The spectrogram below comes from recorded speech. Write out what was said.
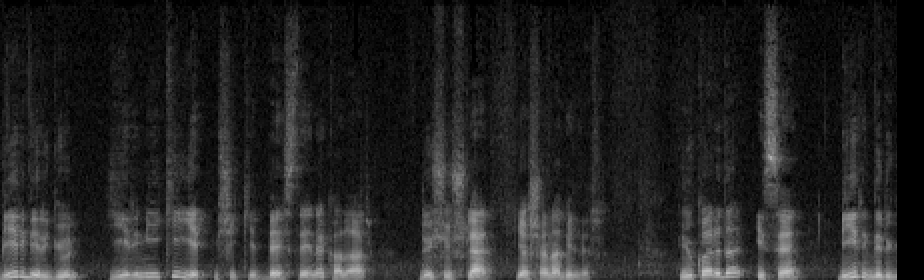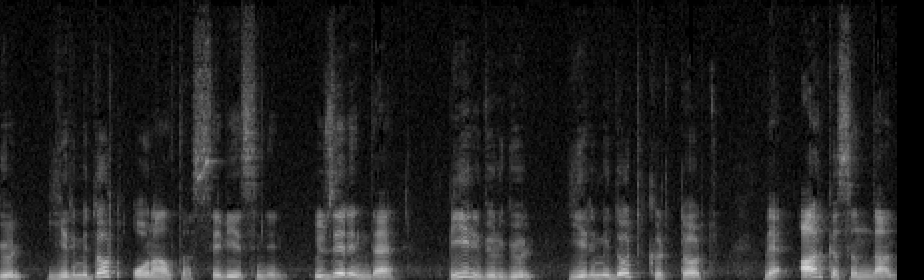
1,2272 desteğine kadar düşüşler yaşanabilir. Yukarıda ise 1,2416 seviyesinin üzerinde 1,2444 ve arkasından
